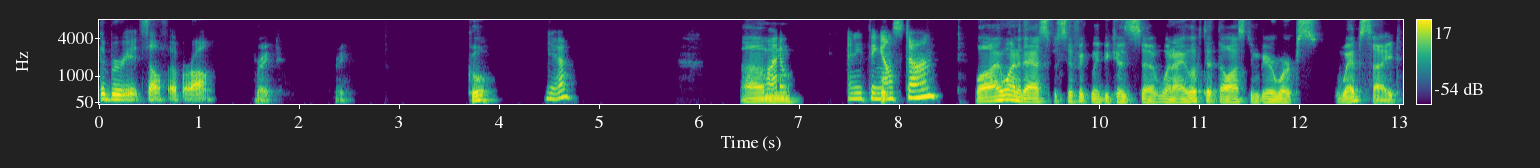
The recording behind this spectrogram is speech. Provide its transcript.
the brewery itself overall Right. Right. Cool. Yeah. I- Um, Anything Well- else, Don? Well, I wanted to ask specifically because uh, when I looked at the Austin Beerworks website,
